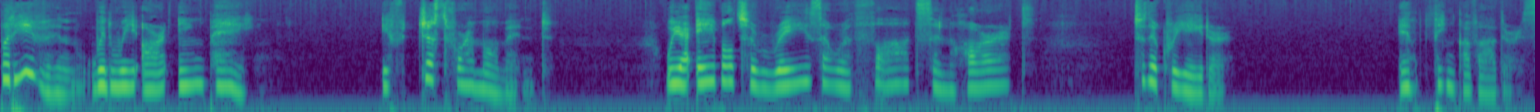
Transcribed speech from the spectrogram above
But even when we are in pain, if just for a moment we are able to raise our thoughts and heart to the Creator and think of others,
